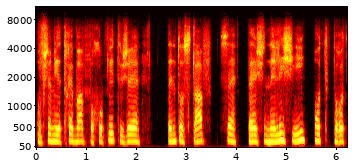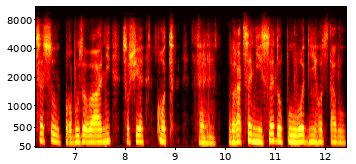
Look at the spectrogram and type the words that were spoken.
Ovšem je třeba pochopit, že tento stav se též neliší od procesu probuzování, což je od eh, vracení se do původního stavu.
